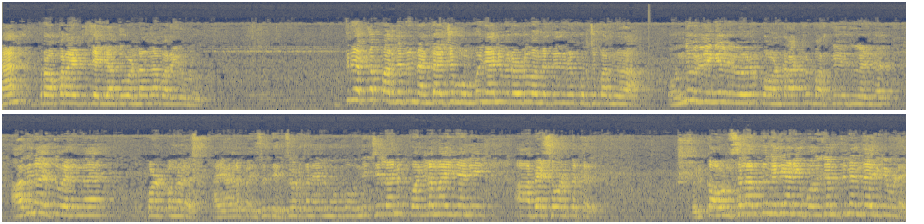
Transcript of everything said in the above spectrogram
ഞാൻ പ്രോപ്പറായിട്ട് ചെയ്യാത്തത് കൊണ്ടാണെന്നേ പറയുള്ളൂ. ഇത്രയൊക്കെ പറഞ്ഞിട്ട് രണ്ടാഴ്ച മുമ്പ് ഞാൻ ഇവരോട് വന്നിട്ട് ഇതിനെക്കുറിച്ച് പറഞ്ഞതാ. ഒന്നുമില്ലെങ്കിൽ ഒരു കോൺട്രാക്ടർ വർക്ക് ചെയ്തു കഴിഞ്ഞാൽ അതിനകത്ത് വരുന്ന കുഴപ്പങ്ങൾ അയാളുടെ പൈസ തിരിച്ചു കൊടുക്കുന്നതിന് മുമ്പ് ഒന്നിച്ചില്ലാനും കൊല്ലമായി ഞാൻ അപേക്ഷ കൊടുത്തിട്ട്. ഒരു കൗൺസിലർക്ക് ഇങ്ങനെയാണെങ്കിൽ പൊതുജനത്തിന് എന്തായിരിക്കും ഇവിടെ?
